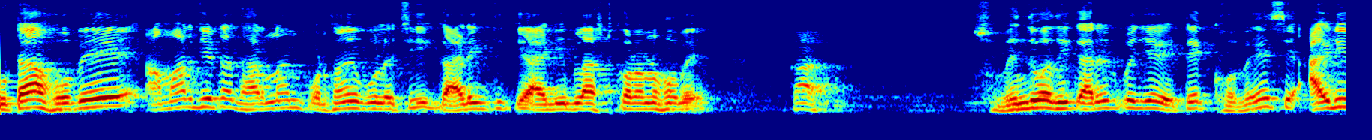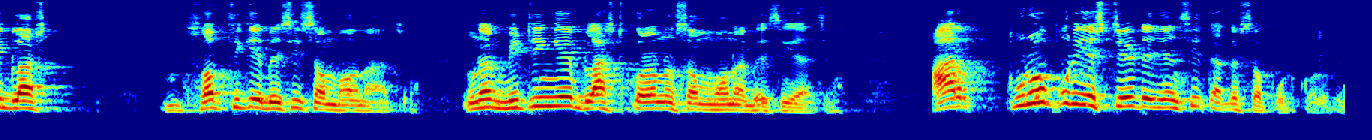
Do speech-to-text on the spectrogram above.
ওটা হবে আমার যেটা ধারণা আমি প্রথমে বলেছি গাড়ি থেকে আইডি ব্লাস্ট করানো হবে। কার? শুভেন্দু অধিকারীর উপরে যে অ্যাটেক হবে, সে আইডি ব্লাস্ট সব থেকে বেশি সম্ভাবনা আছে। ওনার মিটিংয়ে ব্লাস্ট করানোর সম্ভাবনা বেশি আছে। আর পুরোপুরি স্টেট এজেন্সি তাকে সাপোর্ট করবে।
